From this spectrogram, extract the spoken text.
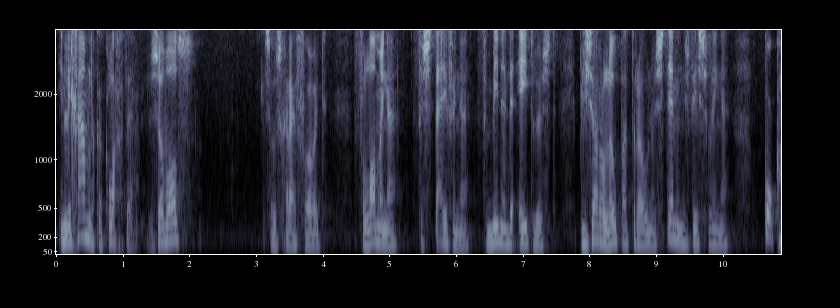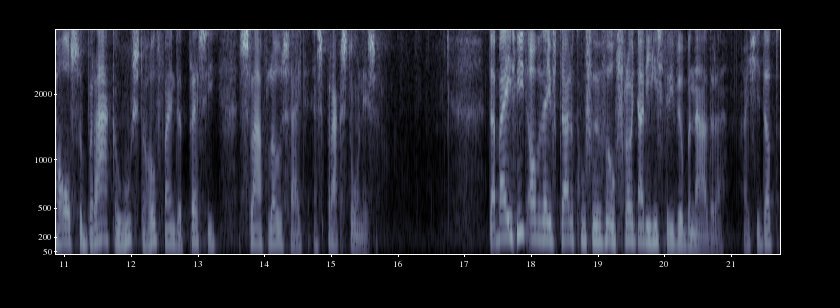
in lichamelijke klachten, zoals, zo schrijft Freud, verlammingen, verstijvingen, verminderde eetlust, bizarre looppatronen, stemmingswisselingen, kokhalsen, braken, hoesten, hoofdpijn, depressie, slaaploosheid en spraakstoornissen. Daarbij is niet altijd even duidelijk hoeveel Freud naar die historie wil benaderen. Als je dat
